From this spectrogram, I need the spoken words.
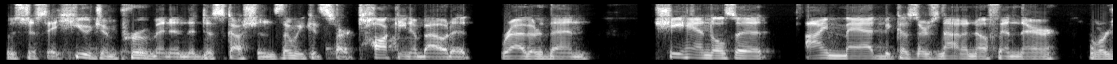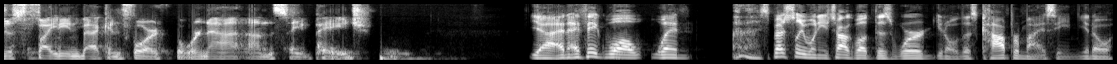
was just a huge improvement in the discussions. Then we could start talking about it rather than she handles it. I'm mad because there's not enough in there and we're just fighting back and forth, but we're not on the same page. Yeah. And I think, well, when, especially when you talk about this word, you know, this compromising, you know,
